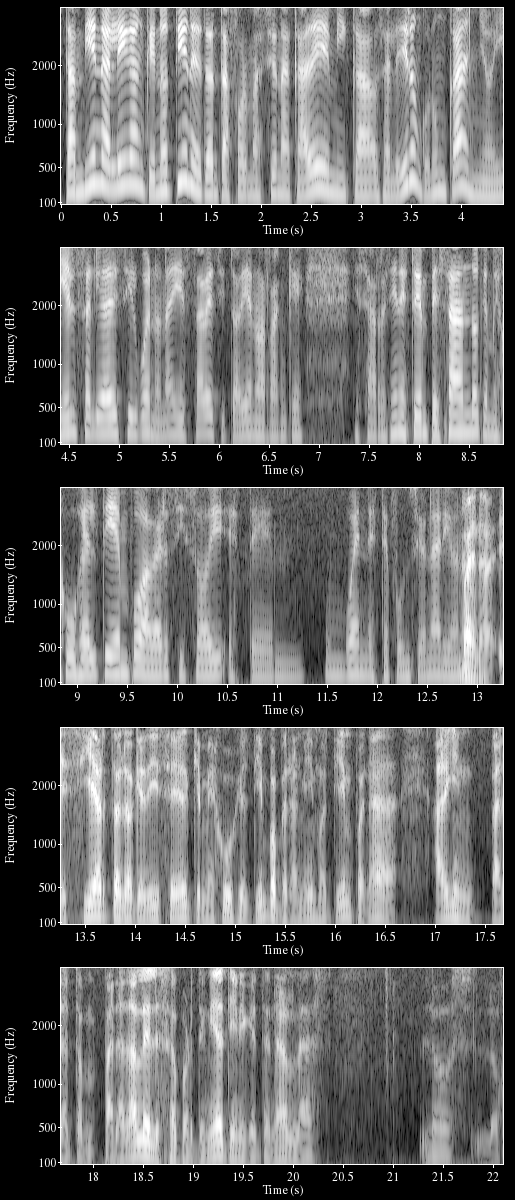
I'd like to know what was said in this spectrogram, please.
también alegan que no tiene tanta formación académica, o sea, le dieron con un caño y él salió a decir, bueno, nadie sabe si todavía no arranqué, o sea, recién estoy empezando, que me juzgue el tiempo a ver si soy este un buen este funcionario no. Bueno, es cierto lo que dice él, que me juzgue el tiempo, pero al mismo tiempo nada. Alguien para, para darle esa oportunidad tiene que tener las, los, los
